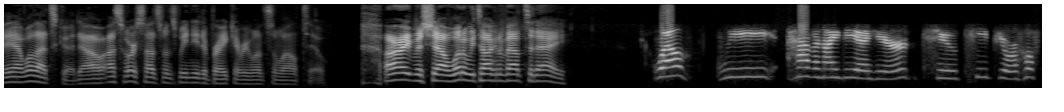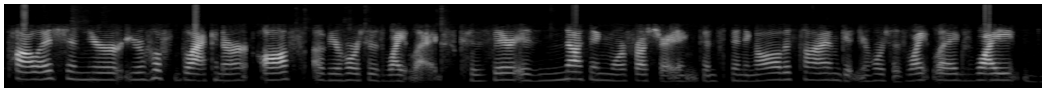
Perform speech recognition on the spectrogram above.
Yeah, well, that's good. Uh, us horse husbands, we need a break every once in a while too. All right, Michelle, what are we talking about today? Well, we have an idea here to keep your hoof polish and your your hoof blackener off of your horse's white legs because there is nothing more frustrating than spending all this time getting your horse's white legs white and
